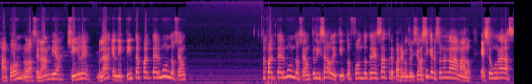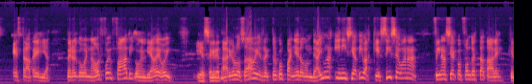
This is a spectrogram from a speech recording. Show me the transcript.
Japón, Nueva Zelanda, Chile, ¿verdad? En distintas partes del mundo se han parte del mundo se han utilizado distintos fondos de desastre para reconstrucción. Así que eso no es nada malo. Eso es una de las estrategias. Pero el gobernador fue enfático en el día de hoy. Y el secretario lo sabe y el rector compañero, donde hay unas iniciativas que sí se van a financiar con fondos estatales, que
